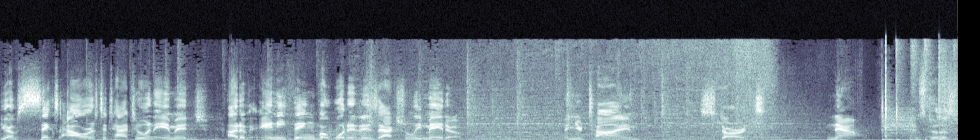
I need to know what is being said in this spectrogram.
you have six hours to tattoo an image out of anything but what it is actually made of. And your time starts now. Let's do this.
